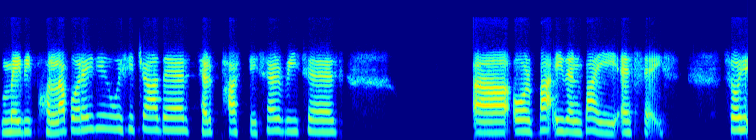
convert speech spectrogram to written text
maybe collaborating with each other, third-party services, uh, or by, even by essays. So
